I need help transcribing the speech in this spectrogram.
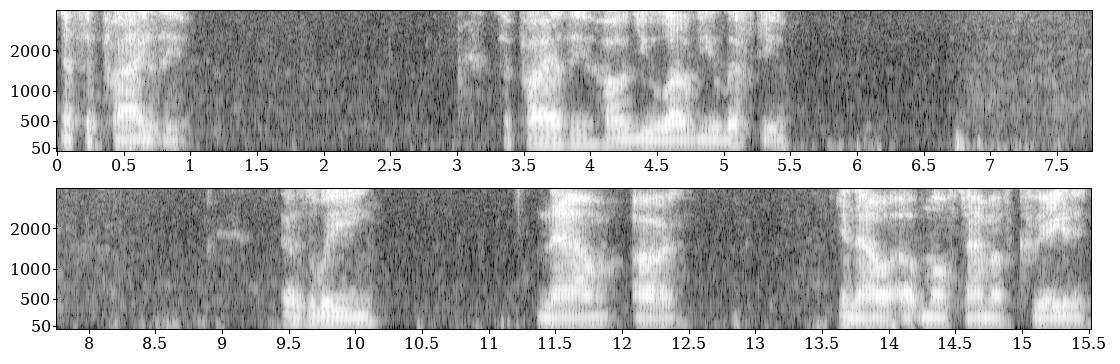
and surprise you. Surprise you, hold you, love you, lift you. as we now are in our utmost time of creating.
